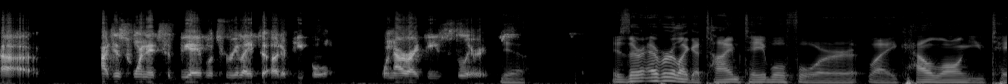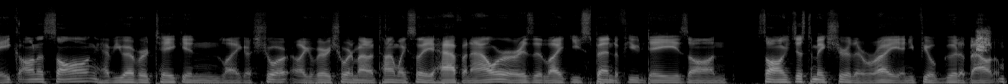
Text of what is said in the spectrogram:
Uh, I just wanted to be able to relate to other people when I write these lyrics. Yeah. Is there ever like a timetable for like how long you take on a song? Have you ever taken like a short, like a very short amount of time, like say half an hour, or is it like you spend a few days on songs just to make sure they're right and you feel good about them?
